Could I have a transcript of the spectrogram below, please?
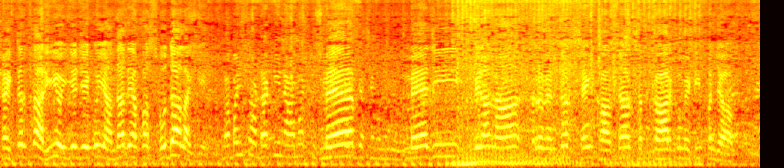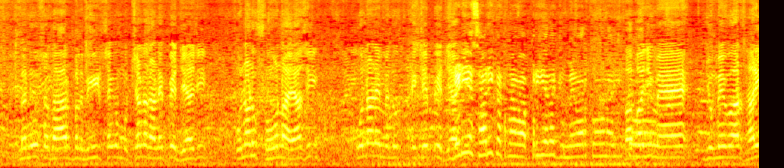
ਸ਼ੈਤਰ ਧਾਰੀ ਹੋਈਏ ਜੇ ਕੋਈ ਆਂਦਾ ਤੇ ਆਪਾਂ ਸੋਧਾ ਲਾਈਏ। ਬਾਬਾ ਜੀ ਤੁਹਾਡਾ ਕੀ ਨਾਮ ਹੈ? ਤੁਸੀਂ ਮੈਂ? ਮੈਂ ਜੀ ਮੇਰਾ ਨਾਮ ਰਵਿੰਦਰ ਸਿੰਘ ਖਾਲਸਾ ਸਤਕਾਰ ਕਮੇਟੀ ਪੰਜਾਬ। ਮੈਨੂੰ ਸਰਦਾਰ ਬਲਵੀਰ ਸਿੰਘ ਮੁੱਛਣ ਰਾਣੇ ਭੇਜਿਆ ਜੀ। ਉਹਨਾਂ ਨੂੰ ਫੋਨ ਆਇਆ ਸੀ। ਉਹਨਾਂ ਨੇ ਮੈਨੂੰ ਇੱਥੇ ਭੇਜਿਆ। ਜਿਹੜੀ ਇਹ ਸਾਰੀ ਘਟਨਾ ਵਾਪਰੀ ਇਹਦਾ ਜ਼ਿੰਮੇਵਾਰ ਕੌਣ ਹੈ ਜੀ? ਬਾਬਾ ਜੀ ਮੈਂ ਜ਼ਿੰਮੇਵਾਰ ਸਾਰੀ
